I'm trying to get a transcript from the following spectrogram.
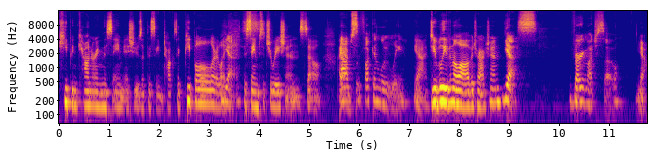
keep encountering the same issues, like the same toxic people or like the same situations. So I absolutely, fucking absolutely yeah. Do you believe in the law of attraction? Yes, very much so. Yeah,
